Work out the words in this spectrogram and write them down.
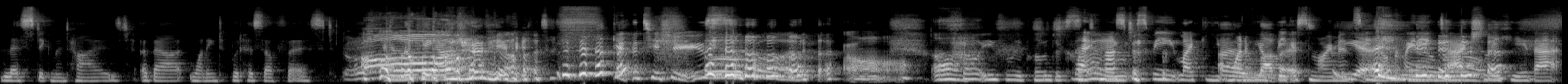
less stigmatized about wanting to put herself first and looking oh. after her appearance. get the tissues Oh god, oh Oh, so ah. easily prone to crying. That must just be like y- I one of your biggest it. moments Yeah. in your clinic to actually hear that.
